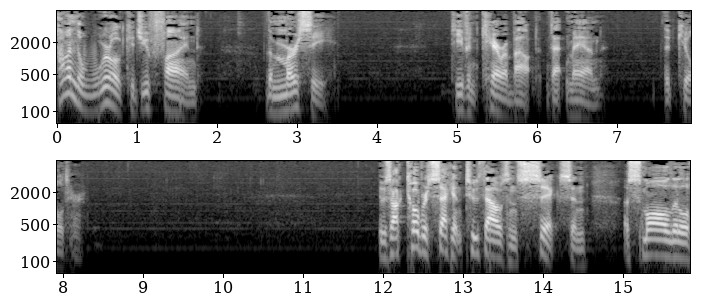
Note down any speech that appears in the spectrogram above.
how in the world could you find the mercy to even care about that man that killed her? It was October 2nd, 2006, in a small little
